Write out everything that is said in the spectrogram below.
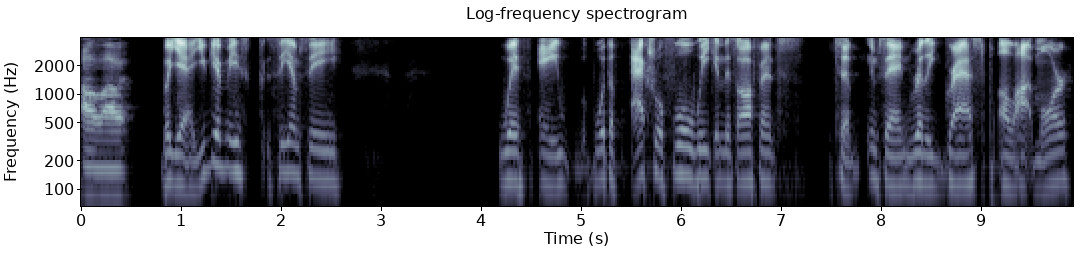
I'll allow it. But yeah, you give me CMC with a with an actual full week in this offense to I'm saying really grasp a lot more.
